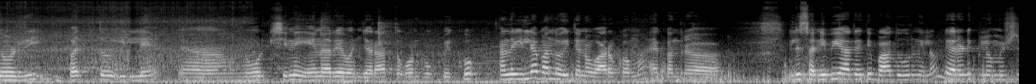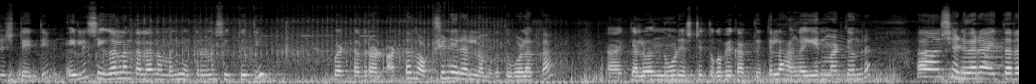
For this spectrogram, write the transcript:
ನೋಡ್ರಿ, ಬತ್ತು ಇಲ್ಲೇ ನೋಡ್ಕಿಸಿನೇ ಏನಾರೇ ಒಂದು ಜರ ತೊಗೊಂಡು ಹೋಗ್ಬೇಕು. ಅಂದ್ರೆ ಇಲ್ಲೇ ಬಂದು ಹೋಯ್ತೆ ನಾವು ವಾರಕ್ಕೊಮ್ಮ, ಯಾಕಂದ್ರೆ ಇಲ್ಲಿ ಸನಿ ಬಿ ಆದೈತಿ ಭಾಳ ದೂರನಿಲ್ಲ ಒಂದು ಎರಡು ಕಿಲೋಮೀಟ್ರ್ ಇಷ್ಟೈತಿ ಇಲ್ಲಿ ಸಿಗಲ್ಲ ಅಂತಲ್ಲ ನಮ್ಮ ಮನೆ ಹತ್ರನೂ ಸಿಗ್ತೈತಿ. ಬಟ್ ಅದ್ರ ಅಷ್ಟೊಂದು ಆಪ್ಷನ್ ಇರಲ್ಲ ನಮ್ಗೆ ತೊಗೊಳಕ್ಕೆ. ಕೆಲವೊಂದು ನೋಡಿ ಎಷ್ಟೇ ತೊಗೋಬೇಕಾಗ್ತೈತಿಲ್ಲ ಹಂಗಾಗಿ ಏನು ಮಾಡ್ತೀವಿ ಅಂದ್ರೆ ಶನಿವಾರ ಆಯ್ತಾರ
